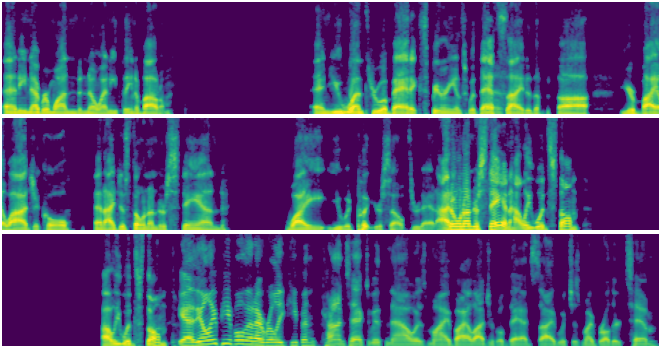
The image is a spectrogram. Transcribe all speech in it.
And he never wanted to know anything about him. And you went through a bad experience with that Yeah. side of the uh your biological. And I just don't understand why you would put yourself through that. I don't understand. Hollywood stumped. Hollywood stumped. Yeah, the only people that I really keep in contact with now is my biological dad's side, which is my brother Tim.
